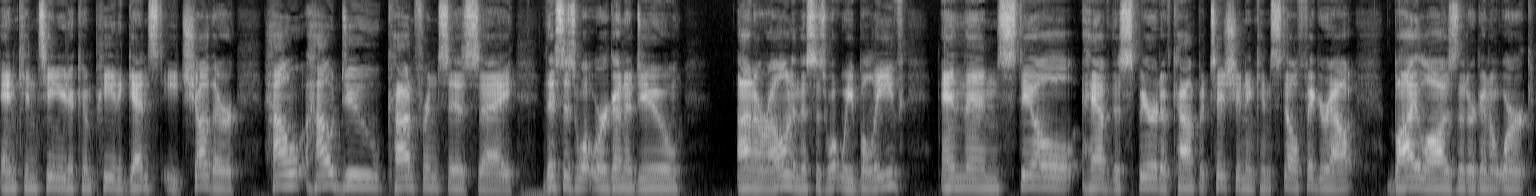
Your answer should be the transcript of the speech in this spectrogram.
and continue to compete against each other? How how do conferences say this is what we're going to do on our own and this is what we believe and then still have the spirit of competition and can still figure out bylaws that are going to work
